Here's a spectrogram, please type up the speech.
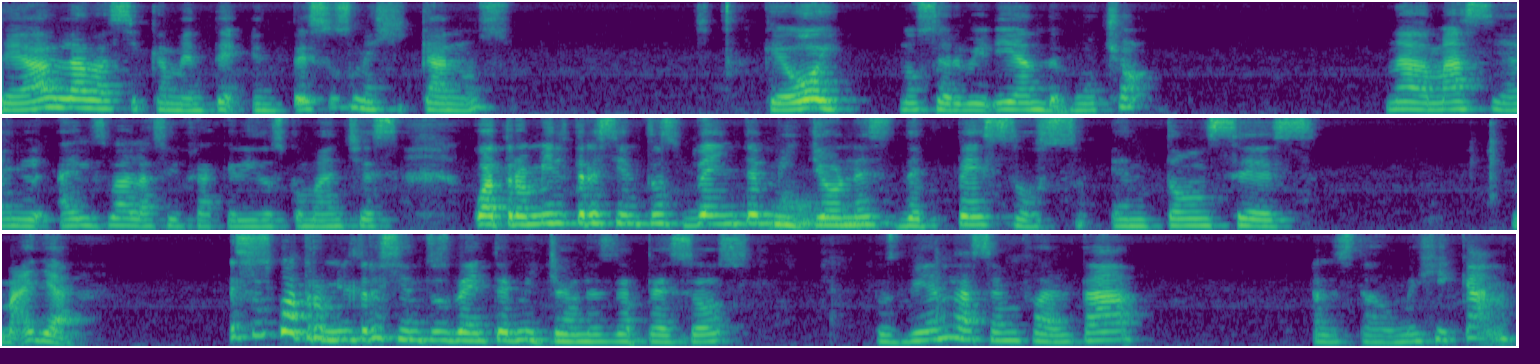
te habla básicamente en pesos mexicanos, que hoy nos servirían de mucho. Nada más, y ahí, les va la cifra, queridos comanches, 4.320 millones de pesos. Entonces, vaya, esos 4.320 millones de pesos, pues bien le hacen falta al Estado mexicano.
